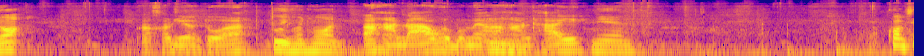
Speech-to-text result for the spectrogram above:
เนาะก็ข้าวเหนียวตัว ตุยห่อนอาหารลาวเหรอบ่แม่นอาหารไทยๆแมนความแส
